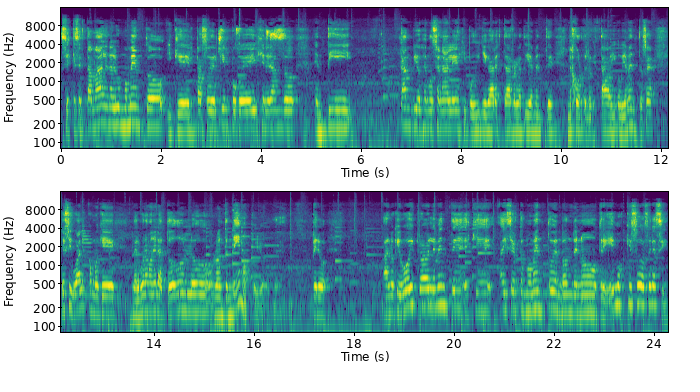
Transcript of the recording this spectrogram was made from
si es que se está mal en algún momento y que el paso del tiempo puede ir generando en ti cambios emocionales y podéis llegar a estar relativamente mejor de lo que estaba ahí, obviamente. O sea, es igual como que de alguna manera todos lo, entendemos, pues yo. Pero a lo que voy probablemente es que hay ciertos momentos en donde no creemos que eso va a ser así.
